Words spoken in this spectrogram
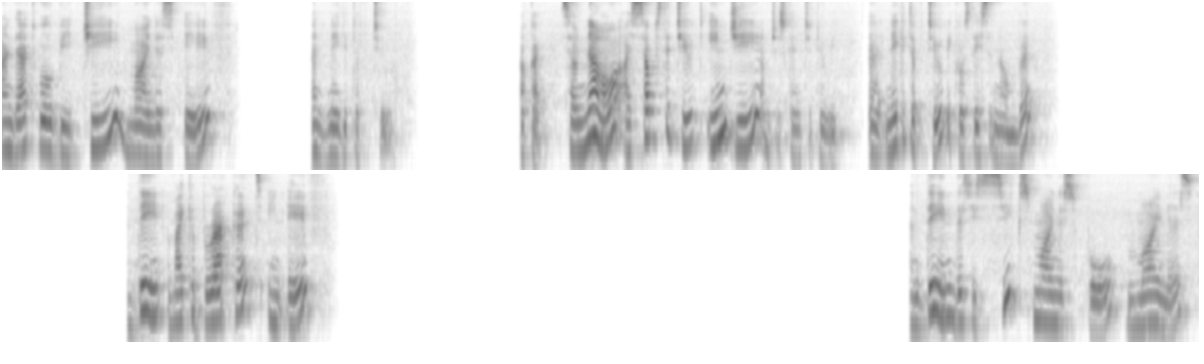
and that will be g minus f and negative 2. Okay, so now I substitute in g, I'm just going to do it uh, negative 2 because there's a number. And then make a bracket in f and then this is 6 minus 4 minus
